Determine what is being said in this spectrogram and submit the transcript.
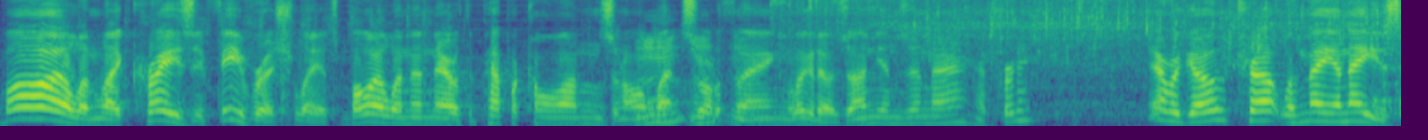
boiling like crazy, feverishly. It's boiling in there with the peppercorns and all Mm, that sort of thing. Look at those onions in there. They're pretty. There we go. Trout with mayonnaise.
